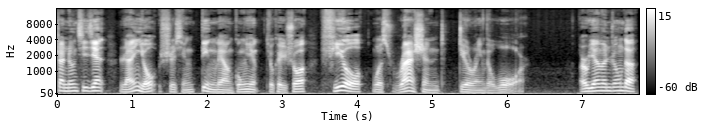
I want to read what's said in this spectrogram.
战争期间燃油实行定量供应就可以说 fuel was rationed during the war 而原文中的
